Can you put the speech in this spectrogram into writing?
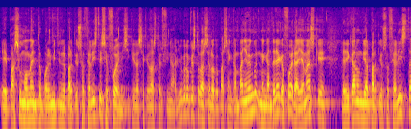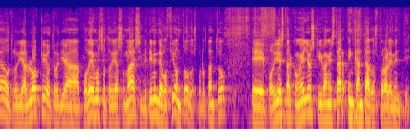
eh, pasó un momento por el mitin del Partido Socialista y se fue, ni siquiera se quedó hasta el final. Yo creo que esto va a ser lo que pasa en campaña. Me, me encantaría que fuera, y además que le dedicaran un día al Partido Socialista, otro día al Bloque, otro día a Podemos, otro día a Sumar, si le tienen devoción todos. Por lo tanto, eh, podría estar con ellos, que iban a estar encantados probablemente.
